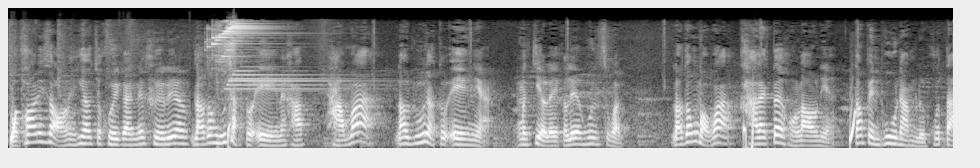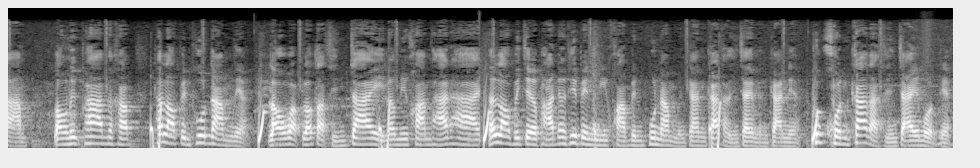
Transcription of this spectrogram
หัวข้อที่2ที่เราจะคุยกันก็คือเรื่องเราต้องรู้จักตัวเองนะครับ ถามว่าเรารู้จักตัวเองเนี่ยมันเกี่ยวอะไรกับเรื่องหุ้นส่วน เราต้องบอกว่าคาแรคเตอร์ของเราเนี่ยต้องเป็นผู้นำหรือผู้ตาม ลองนึกภาพนะครับ ถ้าเราเป็นผู้นำเนี่ยเราแบบเราตัดสินใจเรามีความท้าทาย แล้วเราไปเจอพาร์ทเนอร์ที่เป็นมีความเป็นผู้นำเหมือนกันกล้าตัดสินใจเหมือนกันเนี่ยทุกคนกล้าตัดสินใจหมดเนี่ย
